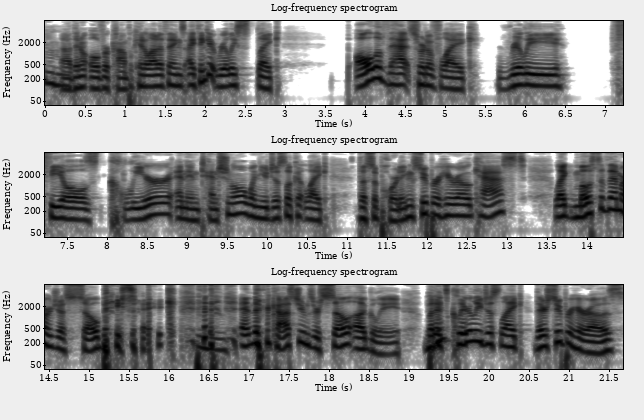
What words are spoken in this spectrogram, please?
Mm-hmm. Uh, they don't overcomplicate a lot of things. I think it really like all of that sort of like really feels clear and intentional when you just look at like the supporting superhero cast. Like most of them are just so basic mm-hmm. and their costumes are so ugly, but it's clearly just like they're superheroes.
